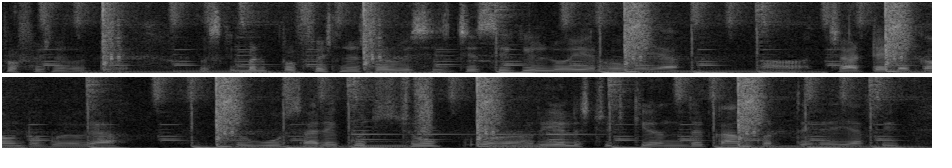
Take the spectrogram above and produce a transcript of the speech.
प्रोफेशनल होते हैं। उसके बाद प्रोफेशनल सर्विसेज़ जैसे कि लॉयर हो गया चार्टेड अकाउंट हो गया तो वो सारे कुछ जो रियल इस्टेट के अंदर काम करते हैं या फिर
